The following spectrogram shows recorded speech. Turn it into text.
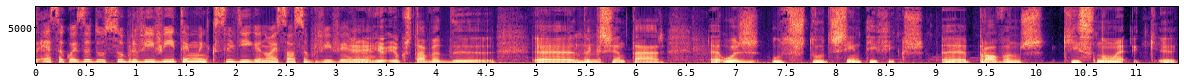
essa coisa do sobrevivi tem muito que se lhe diga, não é só sobreviver. É, não é? eu, eu gostava de, ah, de acrescentar. ah, hoje, os estudos científicos ah, provam-nos que isso não é. Que,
